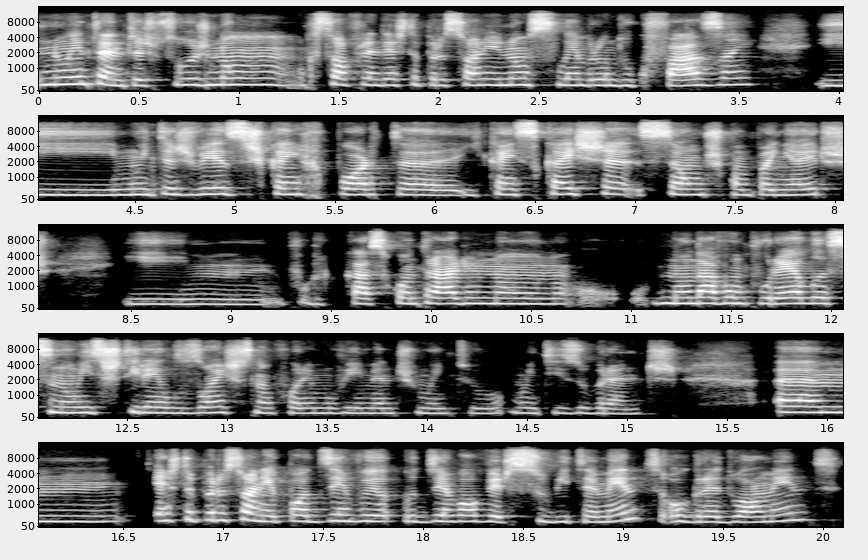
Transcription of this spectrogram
no entanto, as pessoas não, que sofrem desta parasónia não se lembram do que fazem e muitas vezes quem reporta e quem se queixa são os companheiros e, por caso contrário, não, não, não davam por ela se não existirem lesões, se não forem movimentos muito, muito exuberantes. Um, esta parasónia pode desenvolver-se subitamente ou gradualmente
